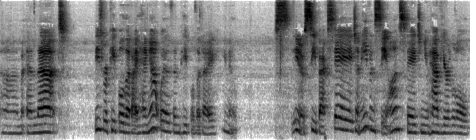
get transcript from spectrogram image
Um, and that, these were people that I hang out with and people that I, you know, you know, see backstage and even see on stage, and you have your little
